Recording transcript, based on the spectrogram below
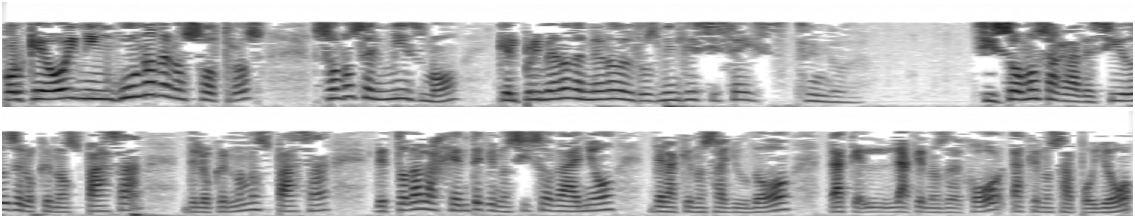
Porque hoy ninguno de nosotros somos el mismo que el primero de enero del 2016 Sin duda. si somos agradecidos de lo que nos pasa, de lo que no nos pasa, de toda la gente que nos hizo daño, de la que nos ayudó, la que, la que nos dejó, la que nos apoyó,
